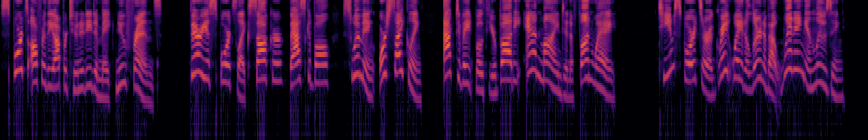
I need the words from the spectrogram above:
sports offer the opportunity to make new friends. Various sports like soccer, basketball, swimming, or cycling activate both your body and mind in a fun way. Team sports are a great way to learn about winning and losing,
